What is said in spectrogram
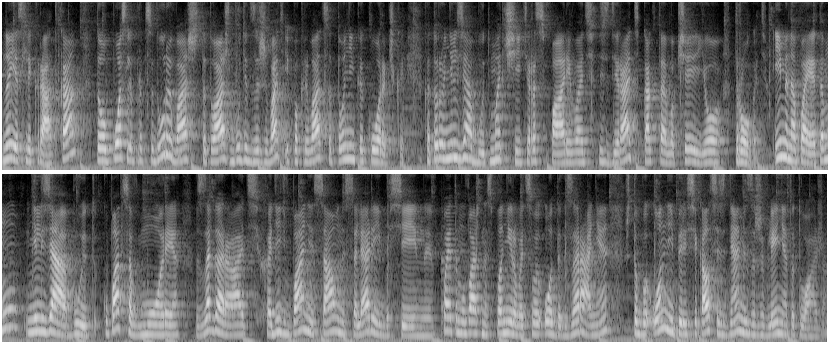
Но если кратко, то после процедуры ваш татуаж будет заживать и покрываться тоненькой корочкой, которую нельзя будет мочить, распаривать, сдирать, как-то вообще ее трогать. Именно поэтому нельзя будет купаться в море, загорать, ходить в бани, сауны, солярии и бассейны. Поэтому важно спланировать свой отдых заранее, чтобы он не пересекался с днями заживления татуажа.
